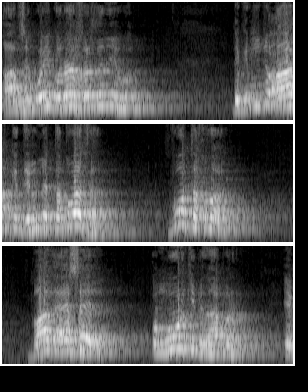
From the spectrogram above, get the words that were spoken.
آپ سے کوئی گناہ فرض نہیں ہوا۔ لیکن یہ جو آپ کے دل میں تقوی تھا، وہ تقوی بعد ایسے امور کی بنا پر ایک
